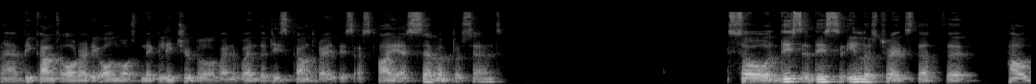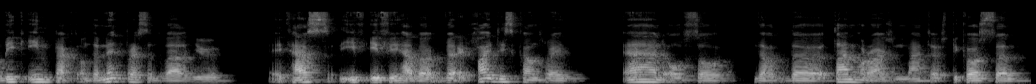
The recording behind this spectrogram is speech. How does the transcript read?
uh, becomes already almost negligible when the discount rate is as high as 7%. So this, this illustrates that uh, how big impact on the net present value it has if, we have a very high discount rate and also the, time horizon matters because um,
